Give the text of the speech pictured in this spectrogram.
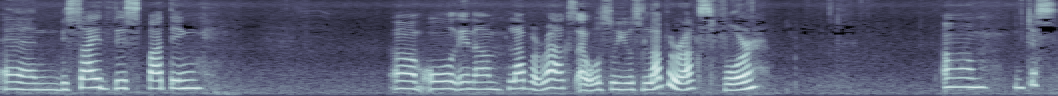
And besides this potting um, all in um, lava rocks I also use lava rocks for um, just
